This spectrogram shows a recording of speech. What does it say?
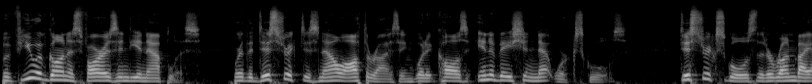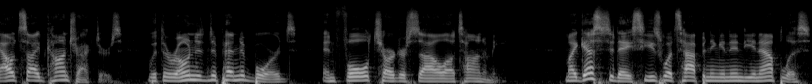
But few have gone as far as Indianapolis, where the district is now authorizing what it calls innovation network schools district schools that are run by outside contractors with their own independent boards and full charter style autonomy. My guest today sees what's happening in Indianapolis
